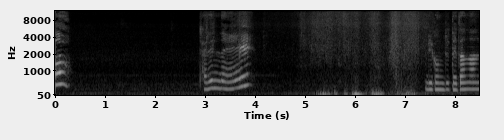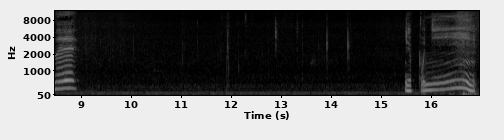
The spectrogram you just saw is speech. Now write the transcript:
잘했네 우리 공주 대단하네 예쁘니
